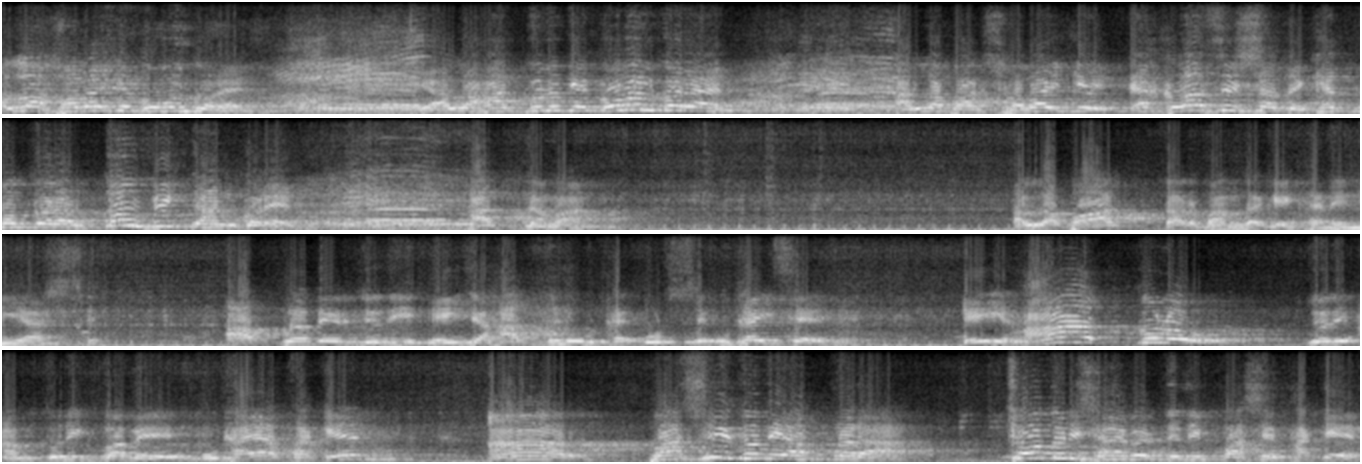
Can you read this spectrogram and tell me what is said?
আল্লাহ সবাইকে কবুল করেন। আল্লাহ হাতগুলোকে কবুল করেন। আল্লাহ পাক সবাইকে একলাসের সাথে খেদমত করার তৌফিক দান করেন। হাত নামান। আল্লাহ পাক তার বান্দাকে এখানে নিয়ে আসছে। আপনাদের যদি এই যে হাতগুলো উঠে উঠছে উঠাইছে, এই হাতগুলো যদি আন্তরিকভাবে উঠায়া থাকেন, আর পাশে যদি আপনারা চৌধুরী সাহেবের যদি পাশে থাকেন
